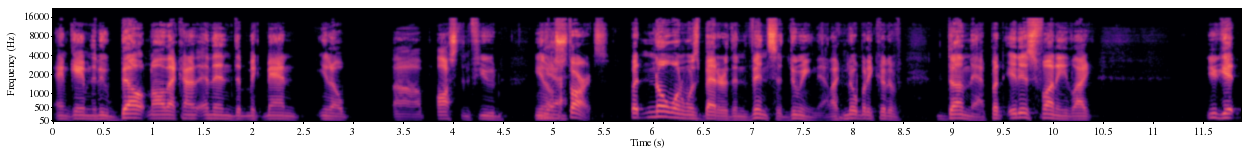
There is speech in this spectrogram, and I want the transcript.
and gave him the new belt and all that kind of, and then the McMahon, you know, uh, Austin feud, you know, Yeah. starts. But no one was better than Vince at doing that. Like nobody could have done that. But it is funny, like you get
